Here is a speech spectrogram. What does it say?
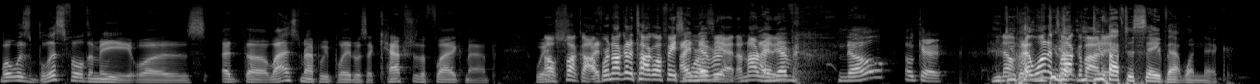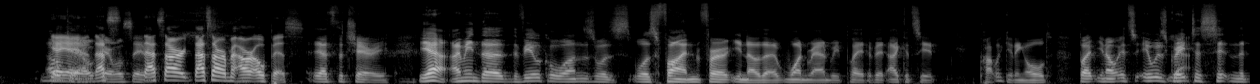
What was blissful to me was at the last map we played was a capture the flag map. Oh, which oh, fuck off. I, We're not going to talk about Facing I Worlds never, yet. I'm not ready. I never. No. Okay. no, do I want to do ha- talk about You it. do have to save that one, Nick. Yeah, Okay, yeah, yeah. okay, that's we'll save it. that's our that's our our opus. That's the cherry. Yeah, I mean the the vehicle ones was was fun for you know the one round we played of it. I could see it probably getting old, but you know it's it was great Yeah. to sit in the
